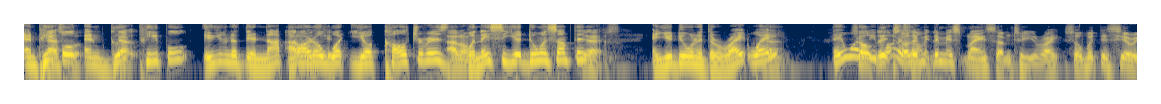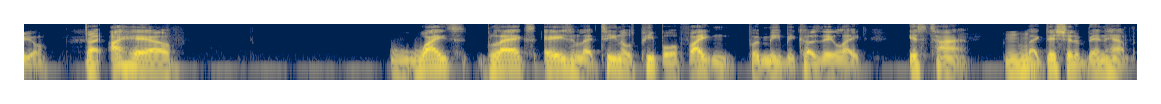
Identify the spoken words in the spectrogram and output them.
And people what- and good that- people, even if they're not part of ca- what your culture is, when they see you're doing something Yes. and you're doing it the right way, they want so to be let- part so let me let me explain something to you, right? So with this cereal, right, I have whites, blacks, Asian, Latinos, people fighting for me because they like it's time. Mm-hmm. Like this should have been happened.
